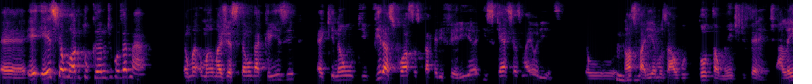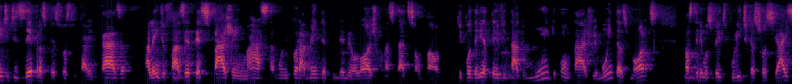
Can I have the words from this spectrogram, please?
é, esse é o modo tucano de governar. É uma, uma, uma gestão da crise é que não que vira as costas para a periferia e esquece as maiorias. Então, uhum. Nós faríamos algo totalmente diferente. Além de dizer para as pessoas ficarem em casa, além de fazer testagem em massa, monitoramento epidemiológico na cidade de São Paulo, que poderia ter evitado muito contágio e muitas mortes, nós teríamos feito políticas sociais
